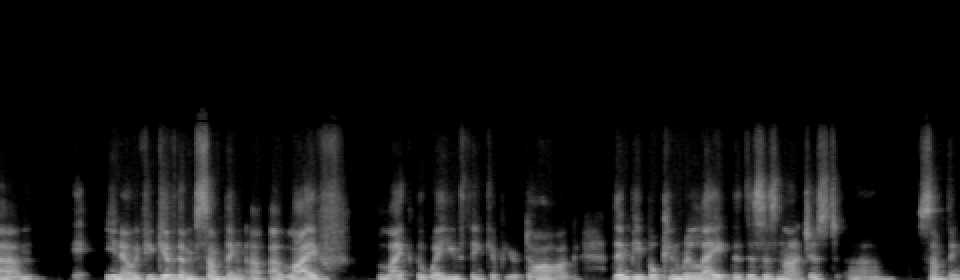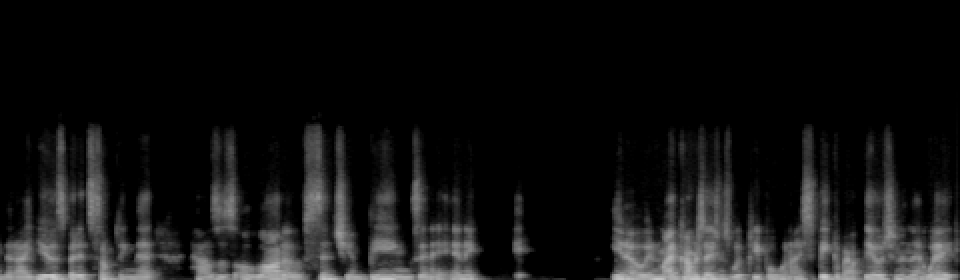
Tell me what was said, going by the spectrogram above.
Um, you know, if you give them something, a, a, life like the way you think of your dog, then people can relate that this is not just um, something that I use, but it's something that houses a lot of sentient beings. And it, and it, it you know, in my conversations with people, when I speak about the ocean in that way,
